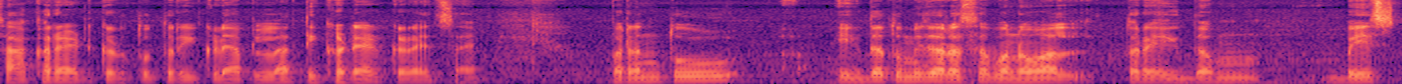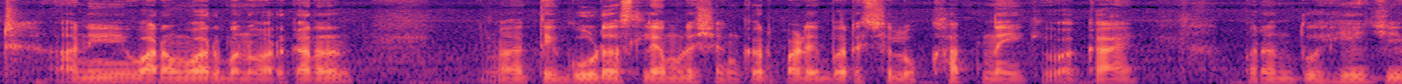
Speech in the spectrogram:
साखर ॲड करतो तर इकडे आपल्याला तिखट ॲड करायचं आहे. परंतु एकदा तुम्ही जर असं बनवाल तर एकदम बेस्ट आणि वारंवार बनवाल. कारण ते गोड असल्यामुळे शंकरपाळे बरेचसे लोक खात नाही किंवा काय. परंतु हे जी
